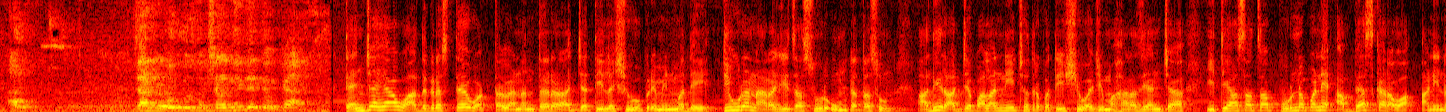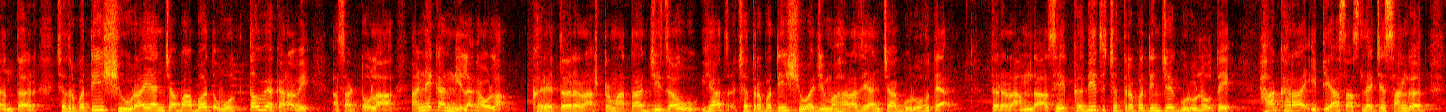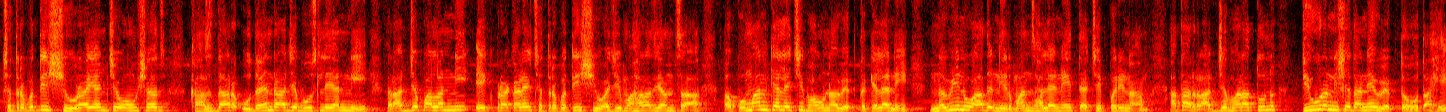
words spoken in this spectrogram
हो? कुछ दक्षिणा नहीं देते हो क्या? त्यांच्या ह्या वादग्रस्त वक्तव्यानंतर राज्यातील शिवप्रेमींमध्ये तीव्र नाराजीचा सूर उमटत असून आधी राज्यपालांनी छत्रपती शिवाजी महाराज यांच्या इतिहासाचा पूर्णपणे अभ्यास करावा आणि नंतर छत्रपती शिवराय यांच्याबाबत वक्तव्य करावे असा टोला अनेकांनी लगावला. खरे तर राष्ट्रमाता जिजाऊ ह्याच छत्रपती शिवाजी महाराज यांच्या गुरु होत्या. तर रामदास हे कधीच छत्रपतींचे गुरु नव्हते. हा खरा इतिहास असल्याचे सांगत छत्रपती शिवराय यांचे वंशज खासदार उदयनराजे भोसले यांनी राज्यपालांनी एक प्रकारे छत्रपती शिवाजी महाराज यांचा अपमान केल्याची भावना व्यक्त केल्याने नवीन वाद निर्माण झाल्याने त्याचे परिणाम आता राज्यभरातून तीव्र निषेधाने व्यक्त होत आहे.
